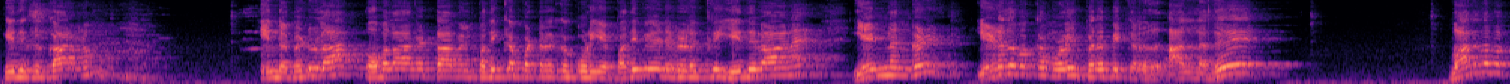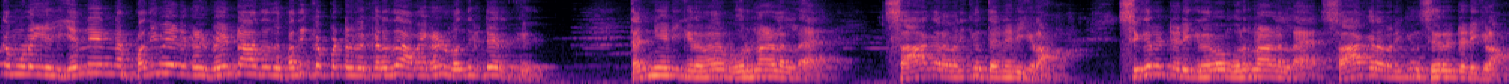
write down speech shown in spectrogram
இதுக்கு காரணம் இந்த மெடுலா ஒபலாங்கட்டாவில் பதிக்கப்பட்டிருக்கக்கூடிய பதிவேடுகளுக்கு எதிரான எண்ணங்கள் இடது பக்க முளை பிறப்பிக்கிறது. அல்லது வலது பக்க முளையில் என்னென்ன பதிவேடுகள் வேண்டாதது பதிக்கப்பட்டிருக்கிறது அவைகள் வந்துகிட்டே இருக்கு. தண்ணி அடிக்கிறவன் ஒரு நாள் அல்ல சாகிற வரைக்கும் தண்ணி அடிக்கிறான் சிகரெட் அடிக்கிறவன் ஒரு நாள் அல்ல சாகிற வரைக்கும் சிகரெட் அடிக்கிறான்.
